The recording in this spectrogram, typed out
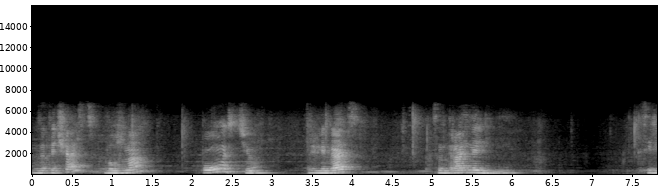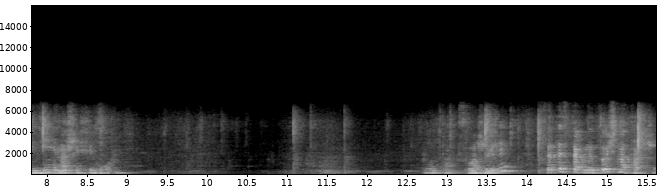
вот эта часть должна полностью прилегать к центральной линии, к середине нашей фигуры. Вот так сложили. С этой стороны точно так же.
